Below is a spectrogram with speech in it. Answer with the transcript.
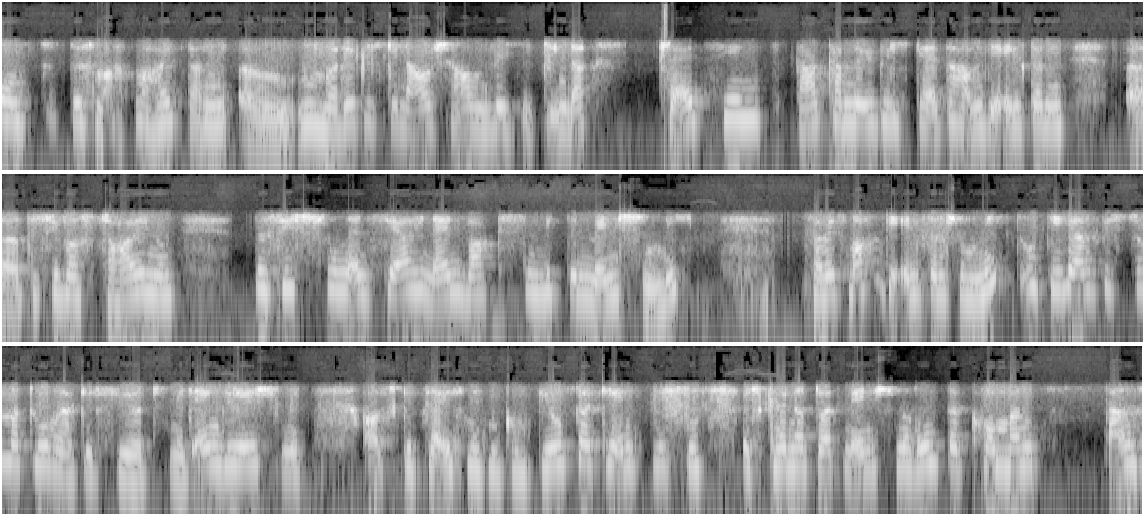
Und das macht man halt dann, ähm, muss man wirklich genau schauen, welche Kinder gescheit sind, gar keine Möglichkeit haben die Eltern, äh, dass sie was zahlen. Und das ist schon ein sehr Hineinwachsen mit den Menschen, nicht? Aber jetzt machen die Eltern schon mit und die werden bis zur Matura geführt. Mit Englisch, mit ausgezeichneten Computerkenntnissen. Es können dort Menschen runterkommen, ganz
